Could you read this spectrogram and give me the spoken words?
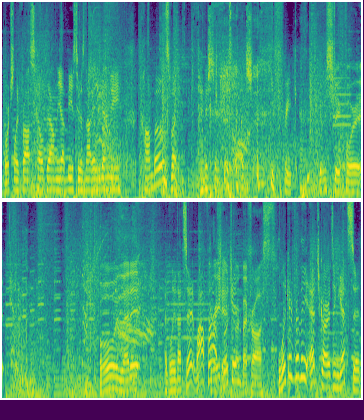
Fortunately, Frost held down the up beast. He was not able to get any combos, but finishing the touch. you freak. Go straight for it. Oh, is that it? I believe that's it. Wow, Frost Great looking, by Frost. looking for the edge guards and gets it.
